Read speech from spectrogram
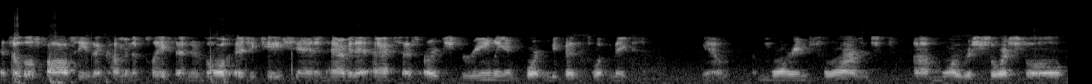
And so those policies that come into place that involve education and having that access are extremely important because it's what makes, you know, more informed, um, more resourceful,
